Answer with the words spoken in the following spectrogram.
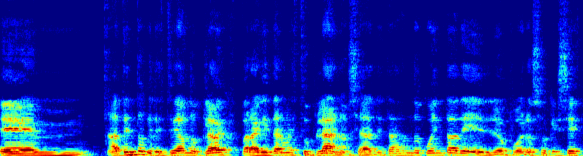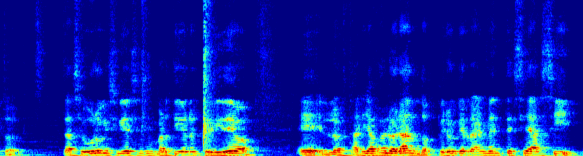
em, atento que te estoy dando claves para que te armes tu plan, o sea, te estás dando cuenta de lo poderoso que es esto. Te aseguro que si hubieses invertido en este video, eh, lo estarías valorando, espero que realmente sea así,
